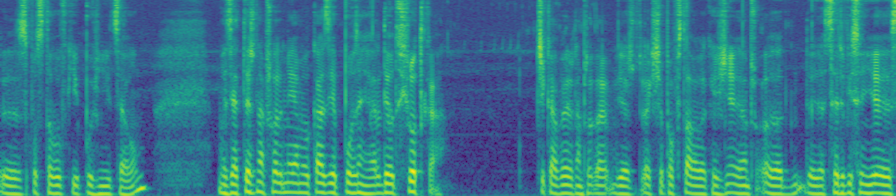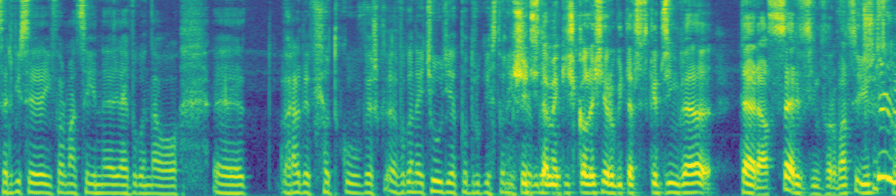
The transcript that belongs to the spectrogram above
e, z podstawówki później liceum. Więc ja też na przykład miałem okazję poznać radio od środka. Ciekawe, że na przykład, wiesz, jak się powstały jakieś przykład, e, serwisy, serwisy informacyjne, jak wyglądało radio w środku, wiesz, wyglądają ci ludzie po drugiej stronie Siedzi tam jakiś koleś robi te wszystkie jingle teraz, serwis informacyjny. Wszystko.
